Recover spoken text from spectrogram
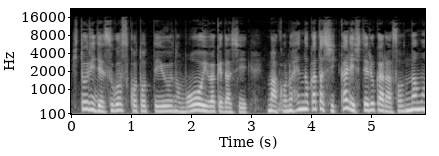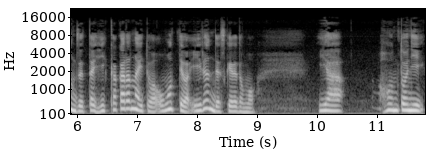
一人で過ごすことっていうのも多いわけだしまあこの辺の方しっかりしてるからそんなもん絶対引っかからないとは思ってはいるんですけれどもいや本当に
